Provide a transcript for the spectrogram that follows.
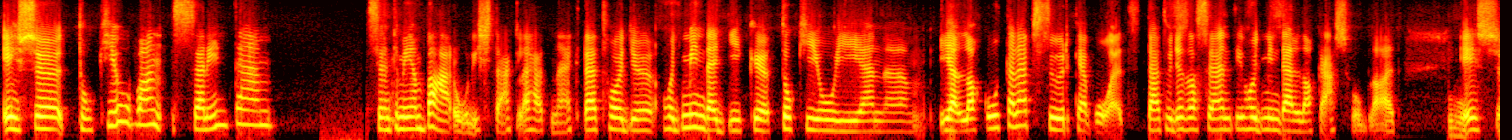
és ö, Tokióban szerintem szerintem ilyen bárólisták lehetnek. Tehát, hogy, hogy mindegyik tokiói ilyen, ilyen lakótelep szürke volt. Tehát, hogy ez azt jelenti, hogy minden lakás foglalt. Uh. És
